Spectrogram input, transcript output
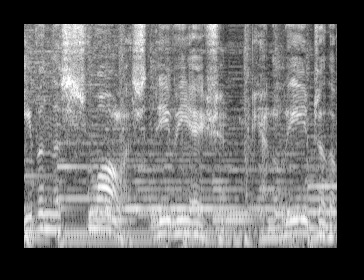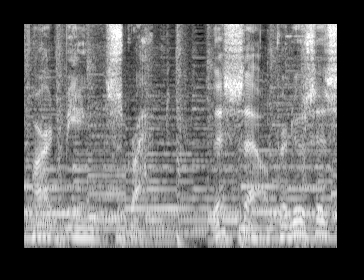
Even the smallest deviation can lead to the part being scrapped. This cell produces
